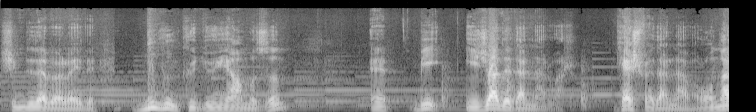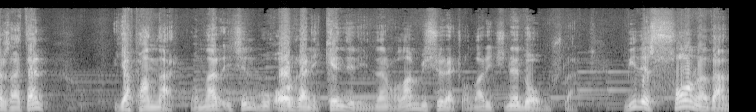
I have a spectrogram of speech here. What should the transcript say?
Şimdi de böyleydi. Bugünkü dünyamızın e, bir icat edenler var. Keşfedenler var. Onlar zaten yapanlar. Onlar için bu organik, kendiliğinden olan bir süreç. Onlar içine doğmuşlar. Bir de sonradan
